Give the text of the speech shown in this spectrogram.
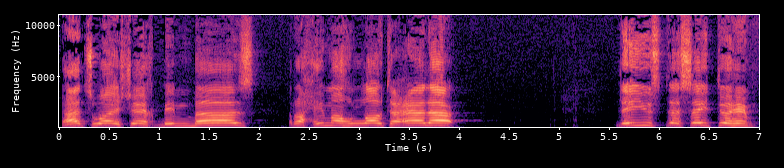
That's why Sheikh bin Baz, rahimahullah ta'ala, they used to say to him,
